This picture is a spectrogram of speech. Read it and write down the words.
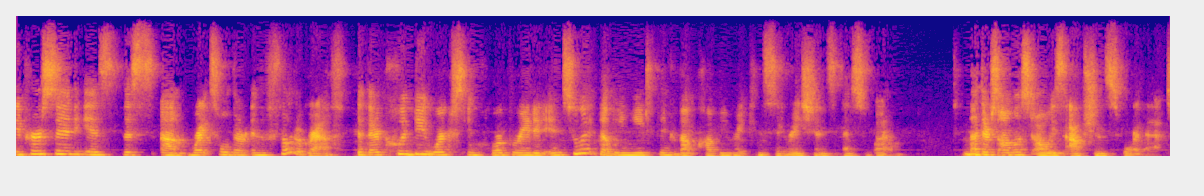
the person is this um, rights holder in the photograph, but there could be works incorporated into it that we need to think about copyright considerations as well. But there's almost always options for that.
